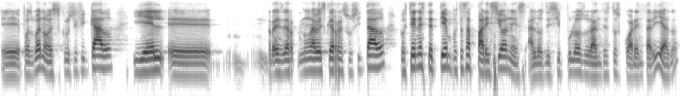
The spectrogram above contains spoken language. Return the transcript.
eh, pues bueno, es crucificado y Él eh, una vez que es resucitado, pues tiene este tiempo, estas apariciones a los discípulos durante estos 40 días, ¿no?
